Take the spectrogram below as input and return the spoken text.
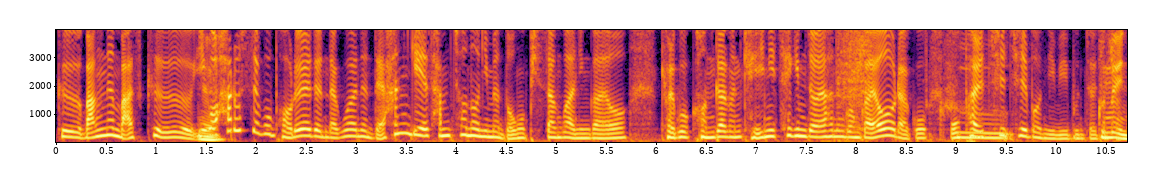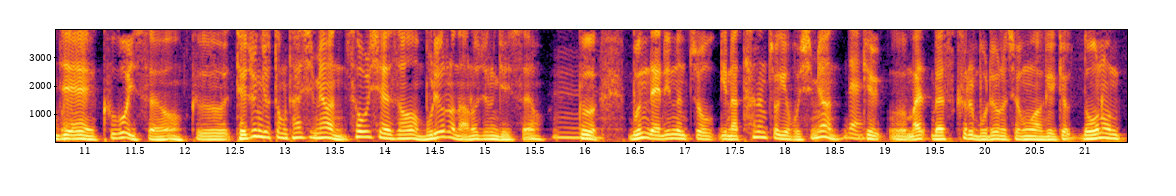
그 막는 마스크 이거 예. 하루 쓰고 버려야 된다고 하는데 한 개에 3천 원이면 너무 비싼 거 아닌가요? 결국 건강은 개인이 책임져야 하는 건가요? 라고 5877번 님이 문자 주셨고. 그 근데 이제 그거 있어요. 그 대중교통 타시면 서울시에서 무료로 나눠 주는 게 있어요. 그문 내리는 쪽 이나 타는 쪽에 보시면 음. 네. 이렇게 어, 마- 마스크를 무료로 제공하게 이렇게 넣어놓은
